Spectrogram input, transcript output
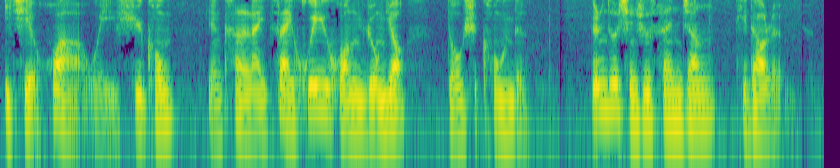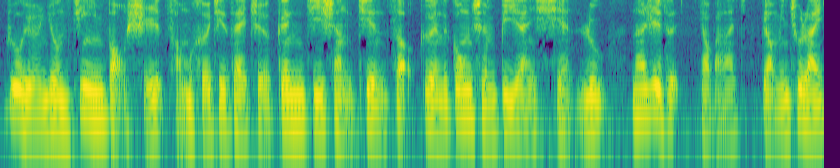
一切化为虚空。人看来再辉煌荣耀都是空的。格林多前书三章提到了：若有人用金银宝石、草木和结在这根基上建造，个人的工程必然显露。那日子要把它表明出来，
